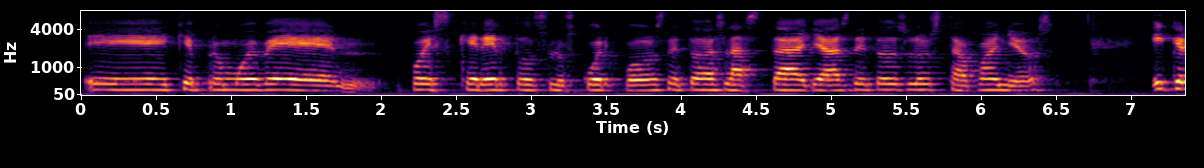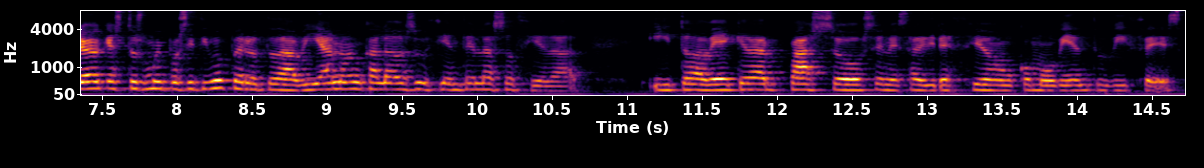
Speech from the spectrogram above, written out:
eh, que promueven pues querer todos los cuerpos, de todas las tallas, de todos los tamaños. Y creo que esto es muy positivo, pero todavía no han calado suficiente en la sociedad. Y todavía hay que dar pasos en esa dirección, como bien tú dices,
